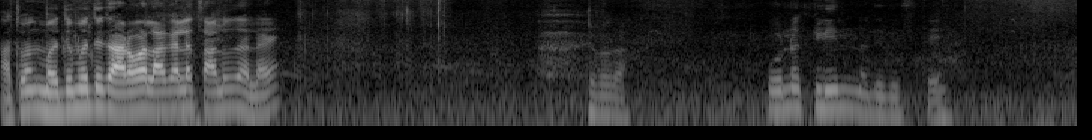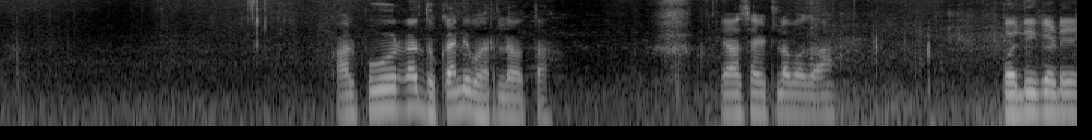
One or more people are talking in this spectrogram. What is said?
आता पण मध्ये मध्ये गारवा लागायला चालू झाला आहे हे बघा पूर्ण क्लीन नदी दिसते. काल पूर्ण दुकाने भरल्या होता. या साईडला बघा पलीकडे.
